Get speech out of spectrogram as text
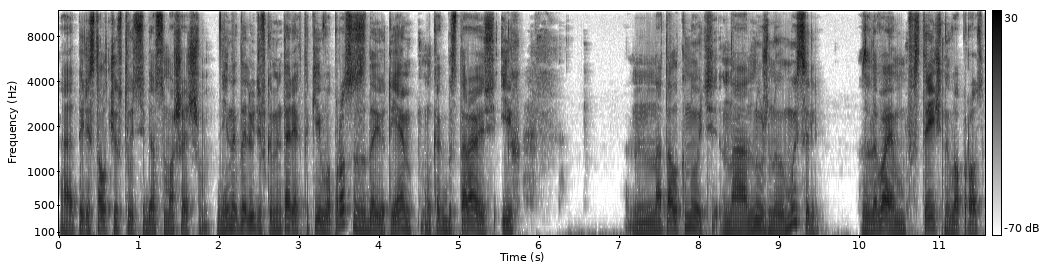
э, перестал чувствовать себя сумасшедшим. Иногда люди в комментариях такие вопросы задают, я им как бы стараюсь их натолкнуть на нужную мысль, задавая им встречный вопрос,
